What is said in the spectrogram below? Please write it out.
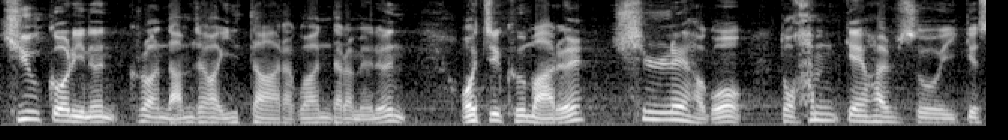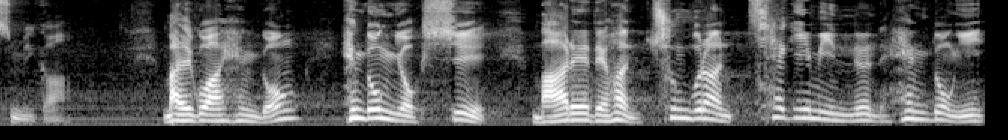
기웃거리는 그러한 남자가 있다라고 한다면은 어찌 그 말을 신뢰하고 또 함께 할 수 있겠습니까? 말과 행동, 행동 역시 말에 대한 충분한 책임이 있는 행동이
